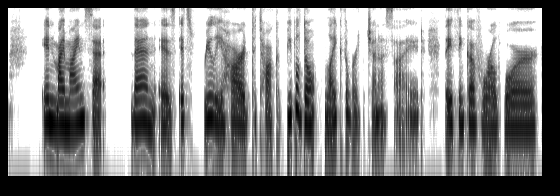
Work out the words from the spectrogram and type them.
in my mindset then is it's really hard to talk. People don't like the word genocide. They think of World War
